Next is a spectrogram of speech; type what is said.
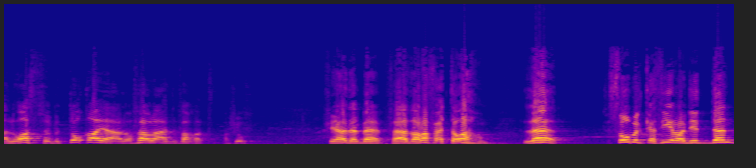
الوصف بالتقى هي الوفاء بالعهد فقط. أشوف في هذا الباب فهذا رفع التوهم. لا سبل كثيرة جدا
